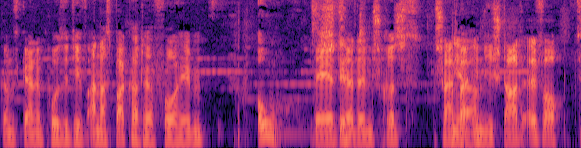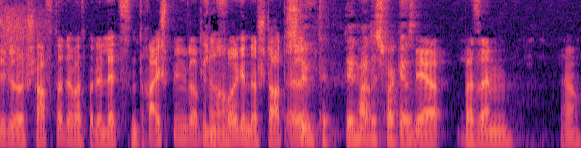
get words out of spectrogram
ganz gerne positiv Anders Backert hervorheben. Oh, der jetzt ja den Schritt scheinbar ja. in die Startelf auch geschafft hat. Der war bei den letzten drei Spielen, glaube ich, genau. in Folge in der Startelf. Stimmt, den hatte ich vergessen. Der bei seinem, ja,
